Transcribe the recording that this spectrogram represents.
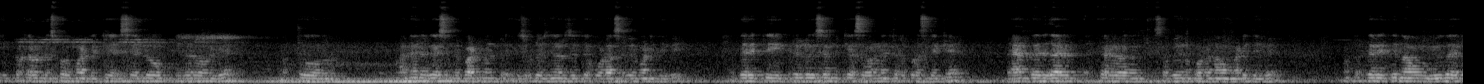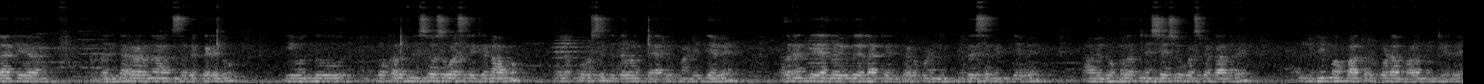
ಈ ಪ್ರಕಾರ ಡಿಸ್ಪೋಸ್ ಮಾಡಲಿಕ್ಕೆ ಎಸ್ ಎಲ್ ಬೀದರ್ ಅವರಿಗೆ ಮತ್ತು ಮಾನ್ಯ ಡಿಪಾರ್ಟ್ಮೆಂಟ್ ಎಕ್ಸಿಕ್ಯೂಟಿವ್ ಇಂಜಿನಿಯರ್ ಜೊತೆ ಕೂಡ ಸಭೆ ಮಾಡಿದ್ದೀವಿ. ಅದೇ ರೀತಿ ಪ್ರಿಲಿಗೇಷನ್ ಕೆಲಸಗಳನ್ನು ತೆರಪಡಿಸಲಿಕ್ಕೆ ಬ್ಯಾಂಕ್ ಅಧಿಕಾರಿ ಅಧಿಕಾರಿಗಳ ಸಭೆಯನ್ನು ಕೂಡ ನಾವು ಮಾಡಿದ್ದೇವೆ. ಅದೇ ರೀತಿ ನಾವು ವಿವಿಧ ಇಲಾಖೆಯ ಅಧಿಕಾರಿಗಳನ್ನ ಸಭೆ ಕರೆದು ಈ ಒಂದು ಲೋಕಲ್ ವಿಶ್ವಾಸಗೊಳಿಸಲಿಕ್ಕೆ ನಾವು ಎಲ್ಲ ಪೂರ್ವ ಸಿದ್ಧತೆಗಳನ್ನು ತಯಾರಿ ಮಾಡಿದ್ದೇವೆ. ಅದರಂತೆ ಎಲ್ಲ ವಿವಿಧ ಇಲಾಖೆ ಅಧಿಕಾರಿಗಳನ್ನು ನಿರ್ದೇಶನ ನೀಡಿದ್ದೇವೆ. ನಾವು ಈ ಲೋಕಲತ್ನ ಯಶಸ್ವಿಗೊಳಿಸಬೇಕಾದ್ರೆ ಅಲ್ಲಿ ನಿಮ್ಮ ಪಾತ್ರ ಕೂಡ ಬಹಳ ಮುಖ್ಯ ಇದೆ.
